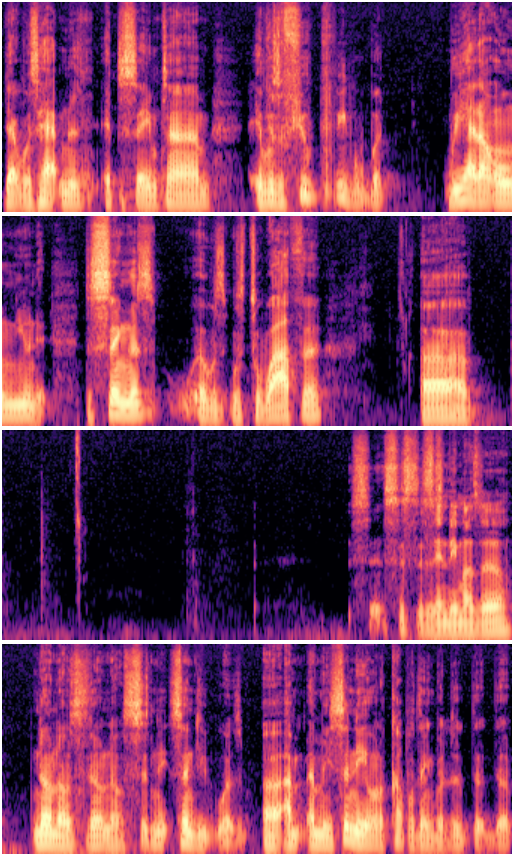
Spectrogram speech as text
that was happening at the same time. It was a few people, but we had our own unit. The singers it was was Tawatha, uh, sister Cindy Mizelle? No, no, no, no. Cindy, Cindy was. Uh, I, I mean, Cindy on a couple things, but the the, the,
